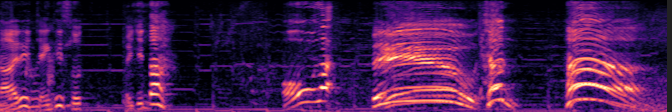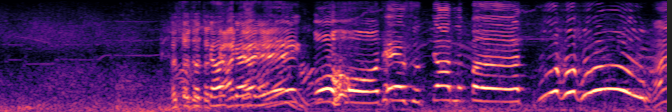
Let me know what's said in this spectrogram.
นายนี่เจ๋งที่สุดเบจิต้าโอ้ละฟิวชั่นฮ่าฉันจะจัดการแกเอง โอ้โห เท่สุดยอดระเบิดวู้ฮู้ฮู้ อ่า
